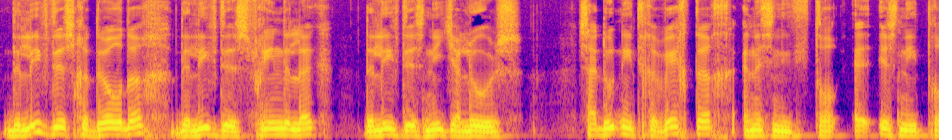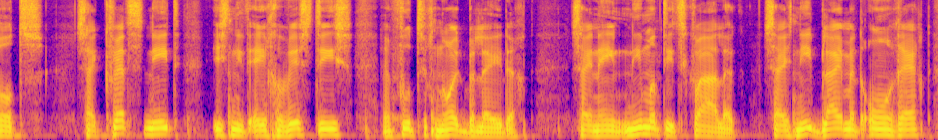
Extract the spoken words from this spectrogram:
De liefde is geduldig, de liefde is vriendelijk, de liefde is niet jaloers. Zij doet niet gewichtig en is niet, is niet trots. Zij kwetst niet, is niet egoïstisch en voelt zich nooit beledigd. Zij neemt niemand iets kwalijk. Zij is niet blij met onrecht,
